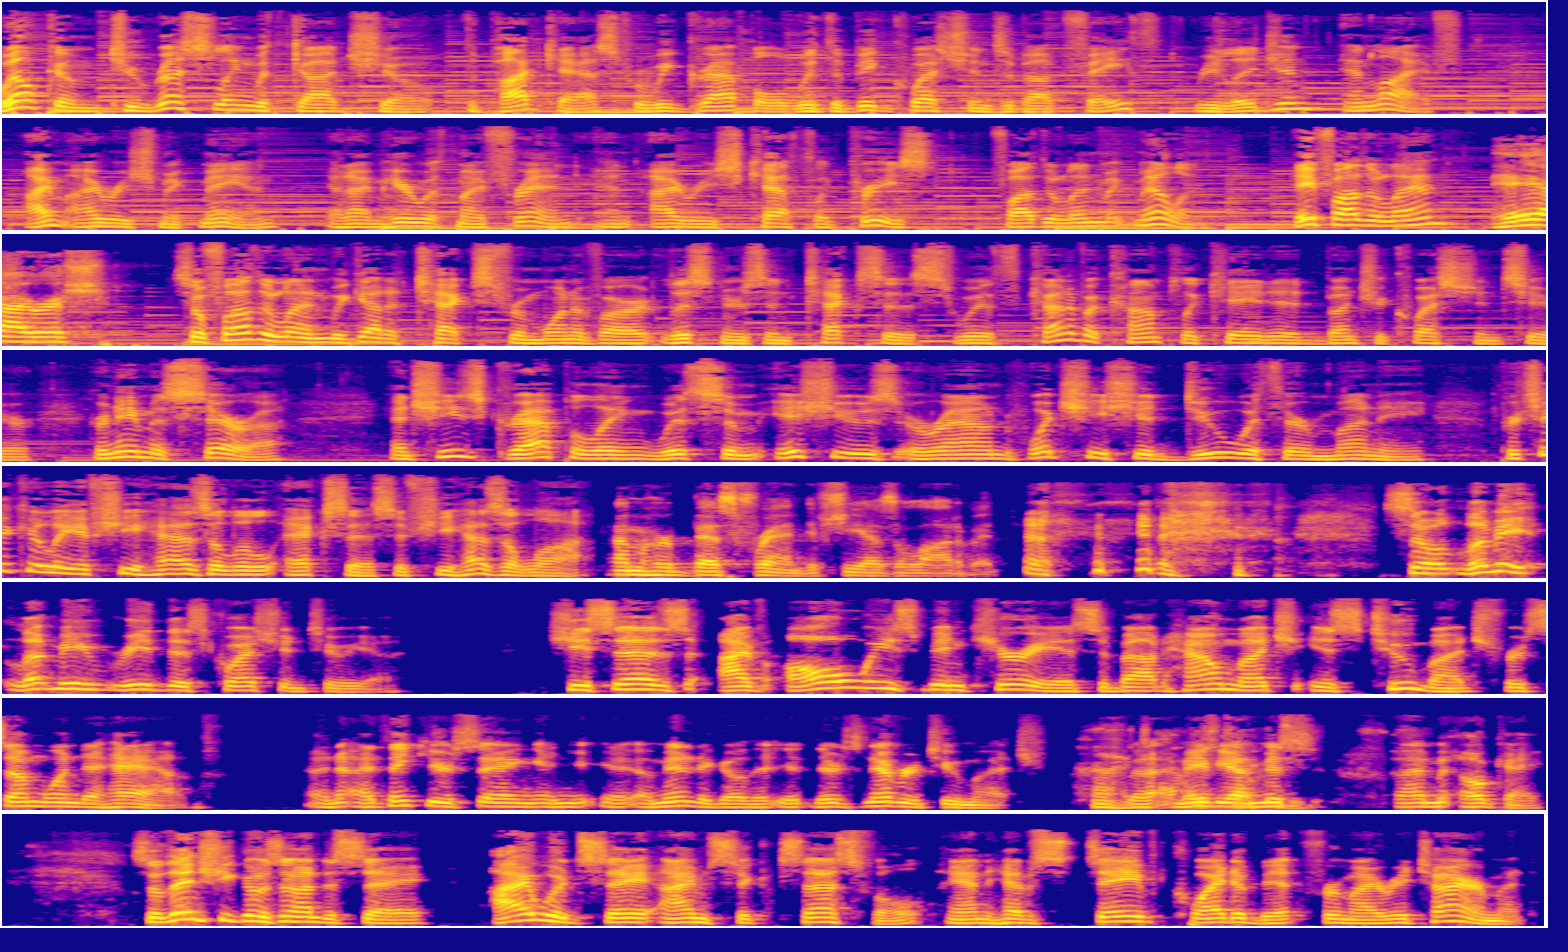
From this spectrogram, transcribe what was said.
Welcome to Wrestling with God Show, the podcast where we grapple with the big questions about faith, religion, and life. I'm Irish McMahon, and I'm here with my friend and Irish Catholic priest, Father Len McMillan. Hey, Father Len. Hey, Irish. So, Father Len, we got a text from one of our listeners in Texas with kind of a complicated bunch of questions here. Her name is Sarah, and she's grappling with some issues around what she should do with her money, particularly if she has a little excess, if she has a lot. I'm her best friend if she has a lot of it. so let me let me read this question to you. She says, "I've always been curious about how much is too much for someone to have." And I think you're saying in, a minute ago that it, there's never too much. But maybe I miss. I'm okay. So then she goes on to say, I would say I'm successful and have saved quite a bit for my retirement.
